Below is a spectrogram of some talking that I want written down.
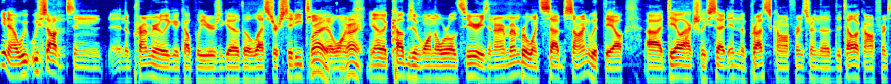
you know, we, we saw this in, in the Premier League a couple years ago, the Leicester City team Right, that won. right. You know, the Cubs have won the World Series, and I remember when Seb signed with Dale, uh, Dale actually said in the press conference or in the, the teleconference,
